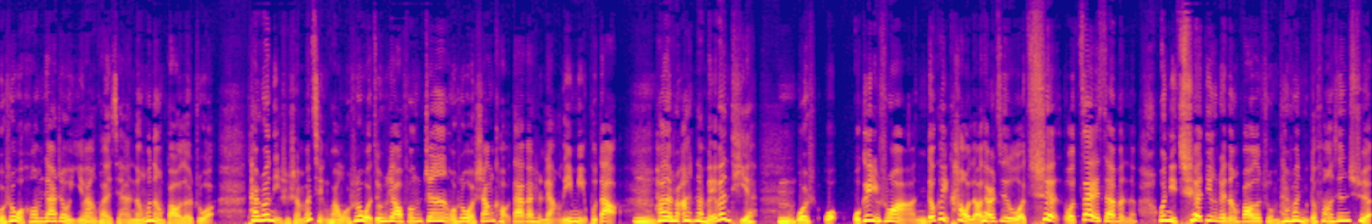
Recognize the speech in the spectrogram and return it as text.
我说我和我们家只有一万块钱，能不能包得住？他说你是什么情况？我说我就是要缝针，我说我伤口大概是两厘米不到。嗯，他就说啊，那没问题。嗯，我我。我跟你说啊，你都可以看我聊天记录。我确，我再三问他，我说你确定这能包得住吗？他说你就放心去。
